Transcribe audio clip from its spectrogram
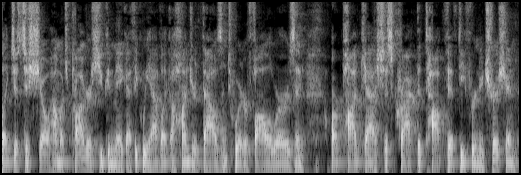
like just to show how much progress you can make. I think we have like a hundred thousand Twitter followers and our podcast just cracked the top 50 for nutrition.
